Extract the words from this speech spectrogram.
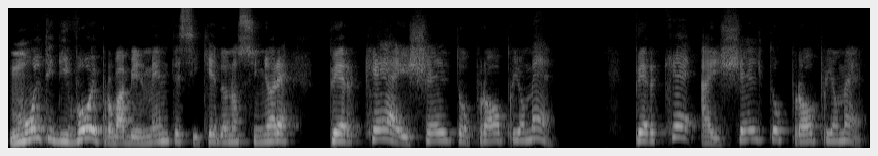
Molti di voi probabilmente si chiedono, Signore, perché hai scelto proprio me? Perché hai scelto proprio me?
